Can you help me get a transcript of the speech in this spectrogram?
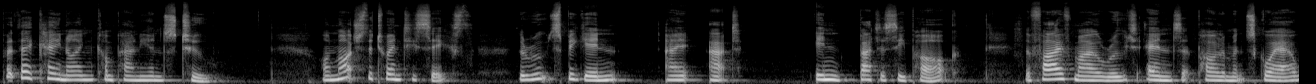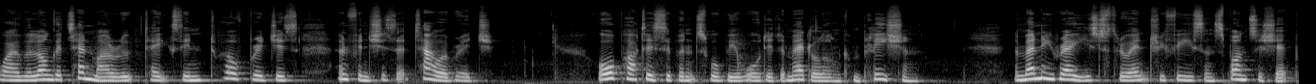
but their canine companions too. On March the 26th, the routes begin at in Battersea Park. The five mile route ends at Parliament Square, while the longer 10 mile route takes in 12 bridges and finishes at Tower Bridge. All participants will be awarded a medal on completion. The money raised through entry fees and sponsorship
